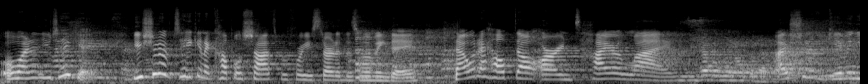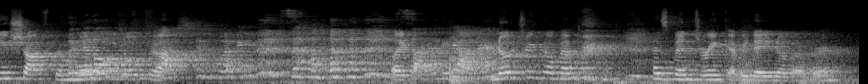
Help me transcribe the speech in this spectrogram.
Well, why didn't you take it? You should have taken a couple shots before you started this moving day. That would have helped out our entire lives. We haven't went open that. I should have given you shots the moment you woke up. Like, no drink November has been drink every day November.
